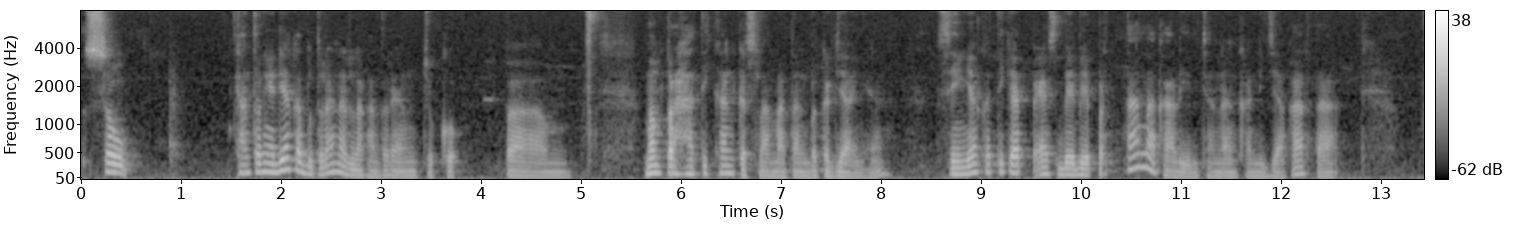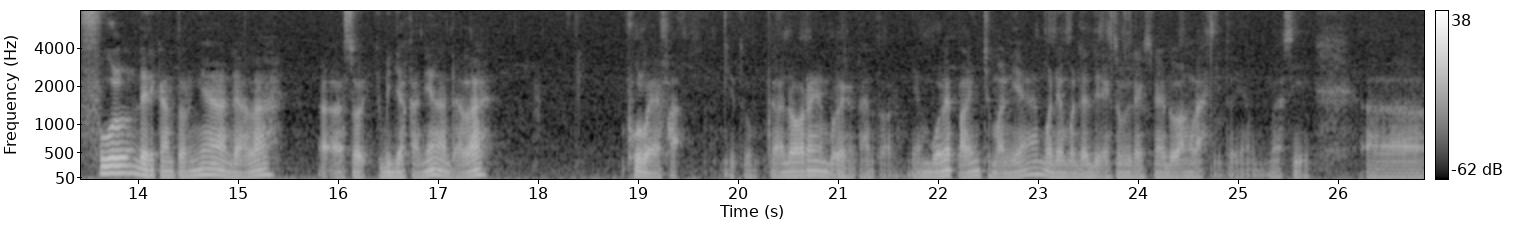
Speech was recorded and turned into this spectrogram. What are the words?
so kantornya dia kebetulan adalah kantor yang cukup um, memperhatikan keselamatan bekerjanya sehingga ketika PSBB pertama kali dicanangkan di Jakarta full dari kantornya adalah uh, sorry kebijakannya adalah full WFH gitu. Nggak ada orang yang boleh ke kantor. Yang boleh paling cuman ya model-model direktur-direkturnya doang lah gitu yang masih uh,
